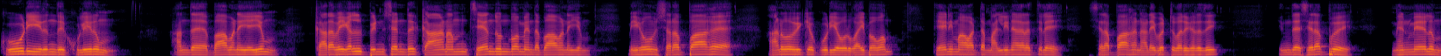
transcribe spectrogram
கூடியிருந்து குளிரும் அந்த பாவனையையும் கறவைகள் பின் சென்று காணம் சேர்ந்துன்பம் என்ற பாவனையும் மிகவும் சிறப்பாக அனுபவிக்கக்கூடிய ஒரு வைபவம். தேனி மாவட்டம் அல்லி நகரத்திலே சிறப்பாக நடைபெற்று வருகிறது. இந்த சிறப்பு மென்மேலும்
